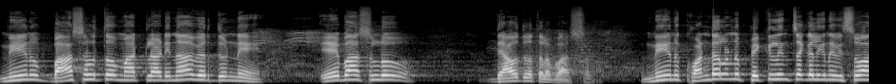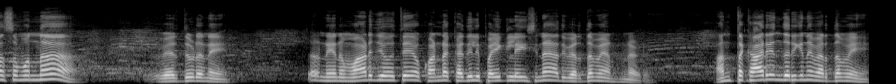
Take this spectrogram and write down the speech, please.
నేను భాషలతో మాట్లాడినా వ్యర్థుణ్ణే. ఏ భాషలు? దేవదూతల భాషలు. నేను కొండలను పెకిలించగలిగిన విశ్వాసమున్నా వ్యర్థుడనే. నేను మాట చెబితే కొండ కదిలి పైకి లేచినా అది వ్యర్థమే అంటున్నాడు. అంత కార్యం జరిగిన వ్యర్థమే.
